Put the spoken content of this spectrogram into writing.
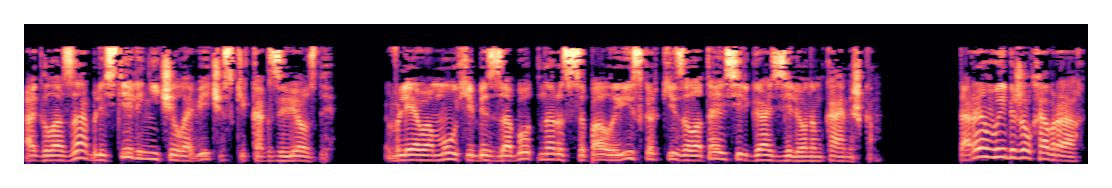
а глаза блестели нечеловечески, как звезды. В левом ухе беззаботно рассыпала искорки золотая серьга с зеленым камешком. Вторым выбежал Хаврах.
